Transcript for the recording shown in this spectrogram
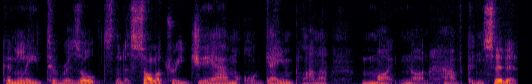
can lead to results that a solitary GM or game planner might not have considered.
